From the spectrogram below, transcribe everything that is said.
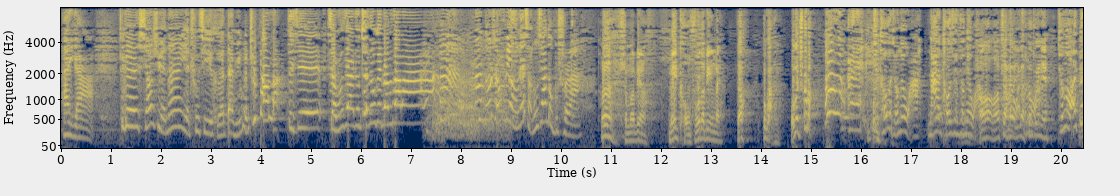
哎呀，这个小雪呢也出去和大明们吃饭了，这些小龙虾就全都归咱们仨啦。妈，妈得什么病，连小龙虾都不吃了？嗯，什么病？没口福的病呗。得，不管他们，我们吃吧。啊哎，这头发全给我啊！拿着头发全全给我。好好好，这还有一个都归你，全给我。哎，对，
